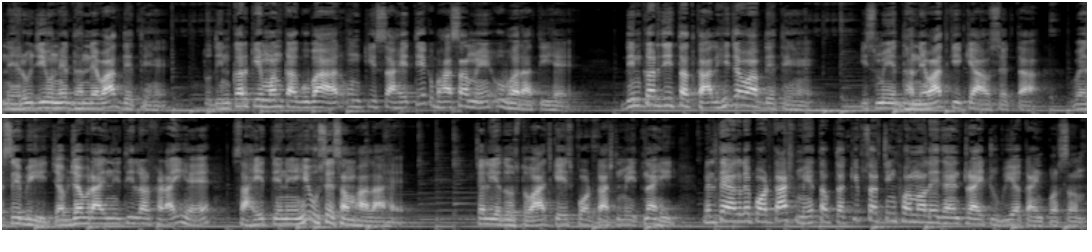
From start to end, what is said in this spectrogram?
नेहरू जी उन्हें धन्यवाद देते हैं। तो दिनकर के मन का गुबार उनकी साहित्यिक भाषा में उभर आती है। दिनकर जी तत्काल ही जवाब देते हैं। इसमें धन्यवाद की क्या आवश्यकता? वैसे भी जब जब राजनीति लड़खड़ाई है, साहित्य ने ही उसे संभाला है। चलिए दोस्तों, आज के इस पॉडकास्ट में इतना ही। मिलते हैं अगले पॉडकास्ट में। तब तक keep searching for knowledge and try to be a kind person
